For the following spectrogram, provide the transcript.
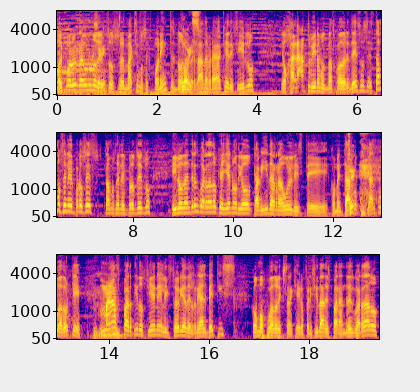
Hoy por hoy, Raúl, uno de Sí. nuestros eh, máximos exponentes, ¿no? Lo la es. verdad, la verdad, hay que decirlo. Y ojalá tuviéramos más jugadores de esos. Estamos en el proceso, estamos en el proceso. Y lo de Andrés Guardado, que ayer no dio cabida, Raúl, este, comentarlo, pues ya el jugador que más partidos tiene en la historia del Real Betis como jugador extranjero. Felicidades para Andrés Guardado,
